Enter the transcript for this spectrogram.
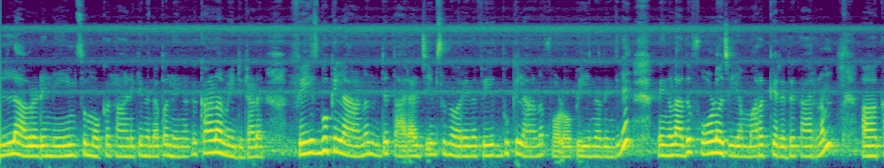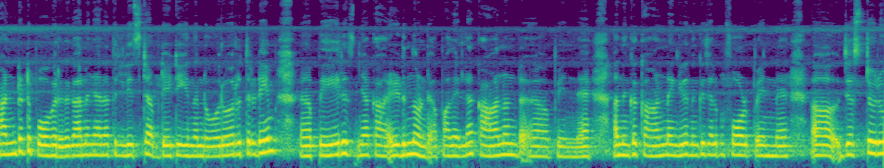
എല്ലാവരുടെയും നെയിംസും ഒക്കെ കാണിക്കുന്നുണ്ട്. അപ്പോൾ നിങ്ങൾക്ക് കാണാൻ വേണ്ടിയിട്ടാണ്. ഫേസ്ബുക്കിലാണ് എന്റെ താര ജെയിംസ് എന്ന് പറയുന്ന ഫേസ്ബുക്കിലാണ് ഫോളോ അപ്പ് ചെയ്യുന്നതെങ്കിൽ നിങ്ങളത് ഫോളോ ചെയ്യാൻ മറക്കരുത്. കാരണം കണ്ടിട്ട് പോകരുത് കാരണം ഞാനത് ലിസ്റ്റ് അപ്ഡേറ്റ് ചെയ്യുന്നുണ്ട്. ഓരോരുത്തരുടെയും പേര് ഞാൻ ഇടുന്നുണ്ട്. അപ്പോൾ അതെല്ലാം കാണണ്ട പിന്നെ അത് നിങ്ങൾക്ക് കാണണമെങ്കിൽ നിങ്ങൾക്ക് ചിലപ്പോൾ ഫോൾ പിന്നെ ജസ്റ്റ് ഒരു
